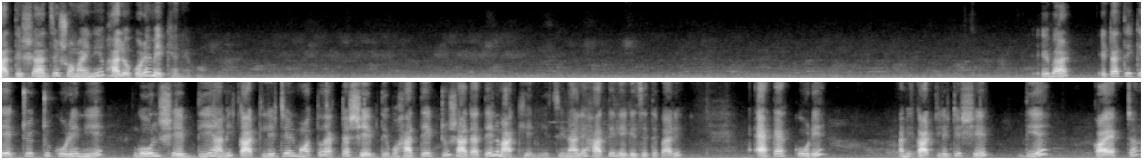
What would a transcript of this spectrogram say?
হাতের সাহায্যে সময় নিয়ে ভালো করে মেখে নেব। এবার এটা থেকে একটু একটু করে নিয়ে গোল শেপ দিয়ে আমি কাটলেটের মতো একটা শেপ দেব। হাতে একটু সাদা তেল মাখিয়ে নিয়েছি, নালে হাতে লেগে যেতে পারে। এক এক করে আমি কাটলেটের শেপ দিয়ে কয়েকটা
